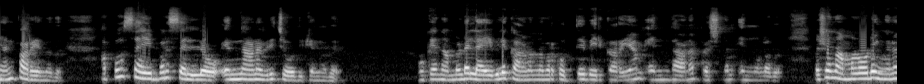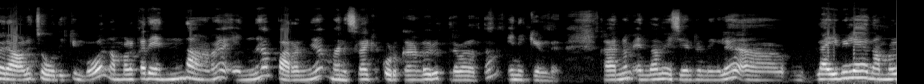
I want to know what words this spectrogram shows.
ഞാൻ പറയുന്നത്. അപ്പോൾ സൈബർ സെല്ലോ എന്നാണ് അവർ ചോദിക്കുന്നത്. ഓക്കെ നമ്മുടെ ലൈവിൽ കാണുന്നവർക്ക് ഒത്തിരി പേർക്ക് അറിയാം എന്താണ് പ്രശ്നം എന്നുള്ളത്. പക്ഷെ നമ്മളോട് ഇങ്ങനെ ഒരാൾ ചോദിക്കുമ്പോൾ നമ്മൾക്കത് എന്താണ് എന്ന് പറഞ്ഞ് മനസ്സിലാക്കി കൊടുക്കാനുള്ള ഒരു ഉത്തരവാദിത്വം എനിക്കുണ്ട്. കാരണം എന്താണെന്ന് വെച്ചിട്ടുണ്ടെങ്കിൽ ലൈവിൽ നമ്മൾ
